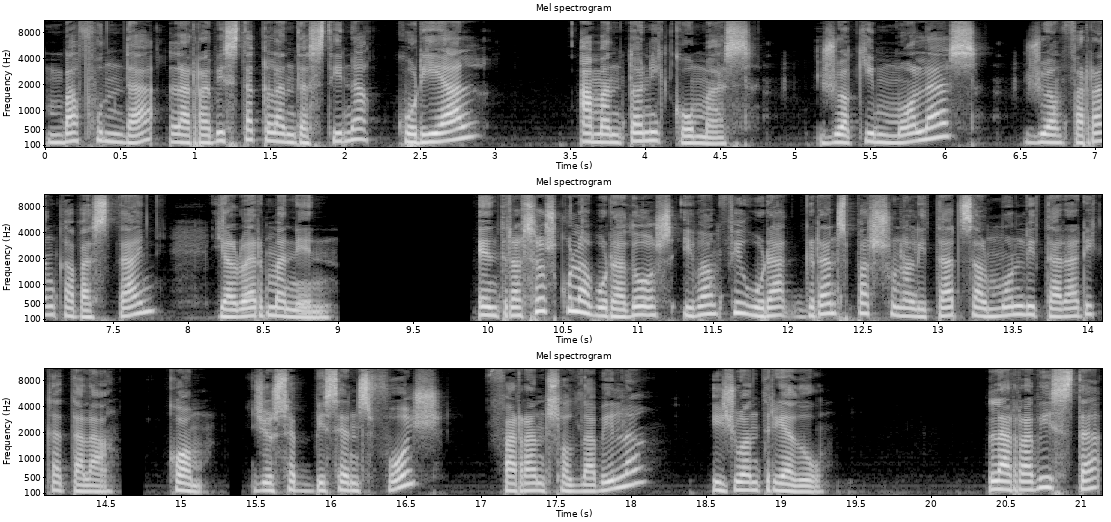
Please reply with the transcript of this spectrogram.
va fundar la revista clandestina Curial amb Antoni Comas, Joaquim Moles, Joan Ferran Cabastany i Albert Manent. Entre els seus col·laboradors hi van figurar grans personalitats del món literari català, com Josep Vicenç Foix, Ferran Soldavila i Joan Triador. La revista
